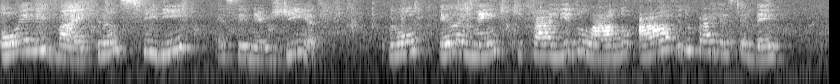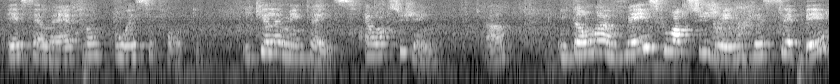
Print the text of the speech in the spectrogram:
ou ele vai transferir essa energia para o elemento que está ali do lado, ávido para receber esse elétron ou esse fóton. E que elemento é esse? É o oxigênio. Tá? Então, uma vez que o oxigênio receber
